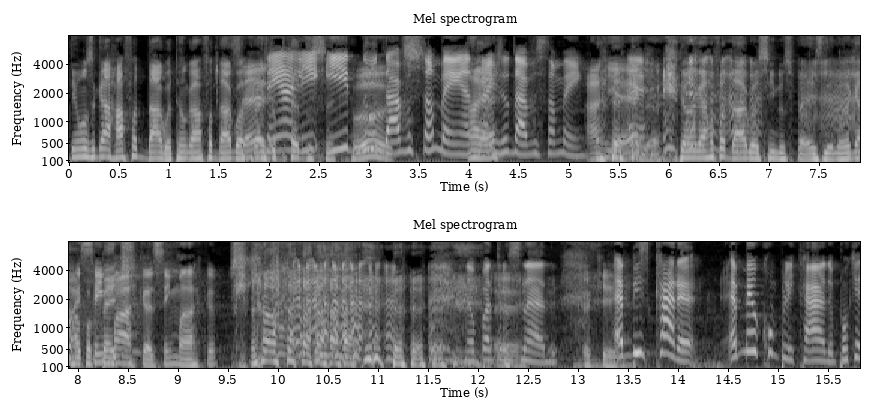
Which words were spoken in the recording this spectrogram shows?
Tem umas garrafas d'água, tem uma garrafa d'água atrás Tem do pé ali do Sam. e do. Davos também, Ah, atrás é? do Davos também. A riega. Tem uma garrafa d'água assim nos pés dele, uma Mas garrafa sem pet. marca, sem marca. Não patrocinado. É, bis- cara, é meio complicado, porque,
